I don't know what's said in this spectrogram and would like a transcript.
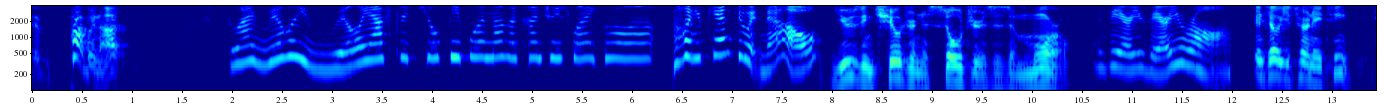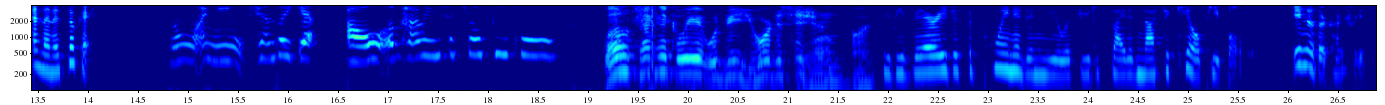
Eh, probably not. Do I really, really have to kill people in other countries when I grow up? Well, you can't do it now. Using children as soldiers is immoral. Very, very wrong. Until you turn 18. And then it's okay. No, I mean, can't I get out of having to kill people? Well, technically it would be your decision, but. We'd be very disappointed in you if you decided not to kill people in other countries.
